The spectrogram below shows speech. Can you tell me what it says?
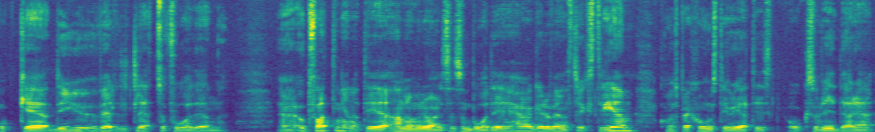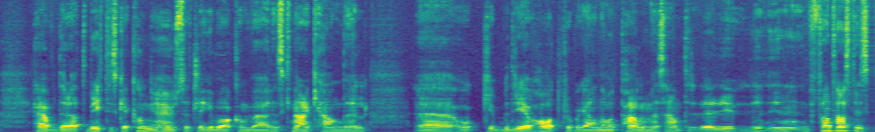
Och eh, det är ju väldigt lätt att få den eh, uppfattningen att det handlar om en rörelse som både är höger och vänsterextrem, konspirationsteoretisk och så vidare. Hävdar att brittiska kungahuset ligger bakom världens knarkhandel eh, och bedrev hatpropaganda mot Palme samtidigt. Det är en fantastiskt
